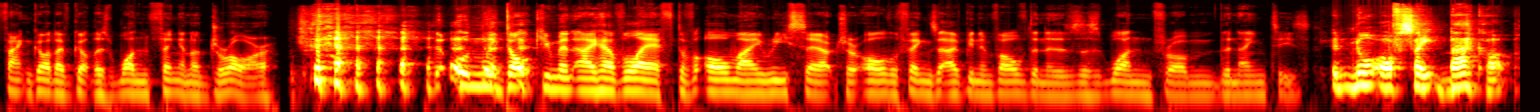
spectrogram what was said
Thank God I've got this one thing in a drawer. the only document I have left of all my research or all the things that I've been involved in is this one from the 90s. No offsite backup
